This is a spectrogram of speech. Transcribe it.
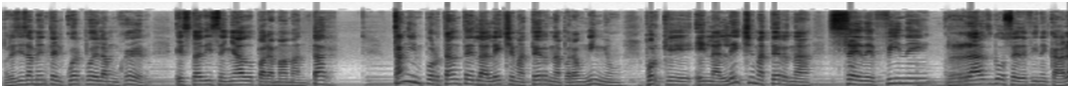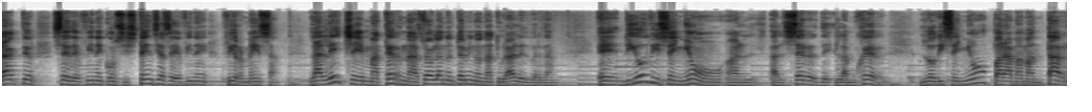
precisamente el cuerpo de la mujer, está diseñado para amamantar. Tan importante es la leche materna para un niño, porque en la leche materna se define rasgo, se define carácter, se define consistencia, se define firmeza. La leche materna, estoy hablando en términos naturales, ¿verdad? Eh, Dios diseñó al, al ser de la mujer lo diseñó para amamantar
